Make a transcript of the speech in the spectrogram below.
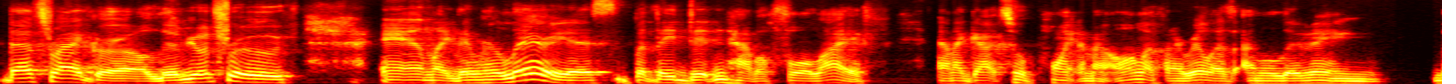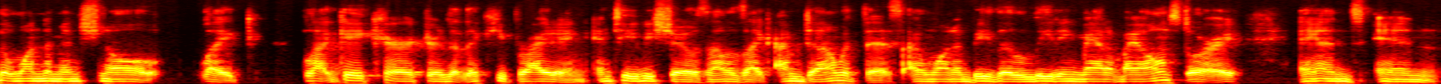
that's right girl live your truth. And like they were hilarious but they didn't have a full life. And i got to a point in my own life and i realized i'm living the one dimensional like black gay character that they keep writing in TV shows. And I was like, I'm done with this. I want to be the leading man of my own story. And in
